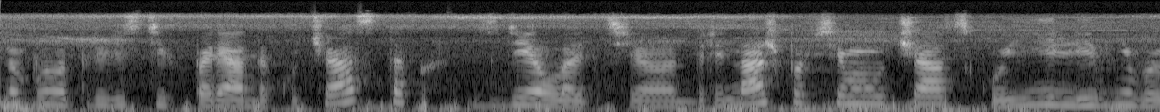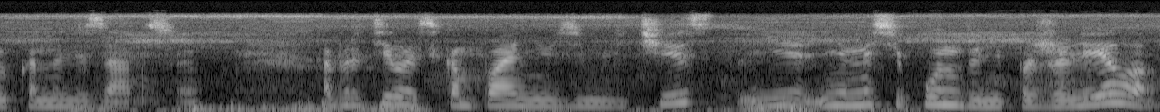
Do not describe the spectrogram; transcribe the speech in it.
нужно было привести в порядок участок, сделать э, дренаж по всему участку и ливневую канализацию. Обратилась в компанию «Землечист» и ни на секунду не пожалела.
